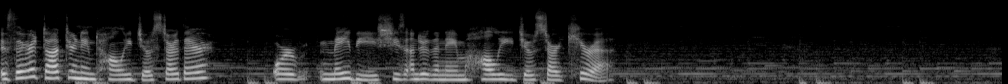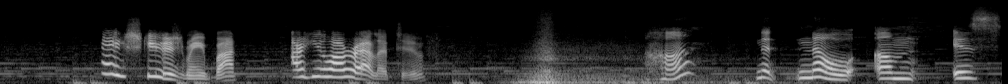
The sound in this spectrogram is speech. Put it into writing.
Is there a doctor named Holly Joestar there? Or maybe she's under the name Holly Joestar Kira. Excuse me, but are you a relative? Huh? N- no, um, is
